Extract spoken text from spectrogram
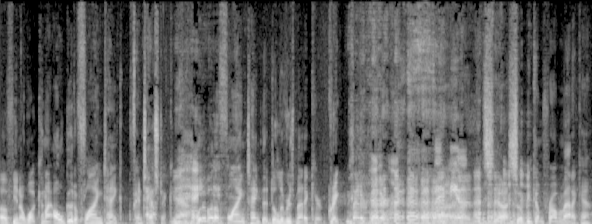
of you know what can I oh good a flying tank fantastic Yeah. what about a flying tank that delivers Medicare great better better and it's yeah so it becomes problematic yeah.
